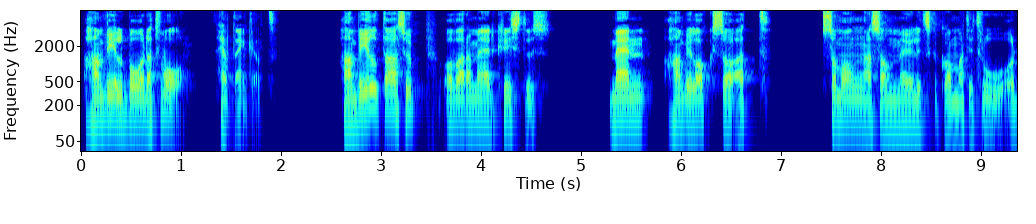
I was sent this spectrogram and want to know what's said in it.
han vill båda två, helt enkelt. Han vill tas upp och vara med Kristus, men han vill också att så många som möjligt ska komma till tro och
